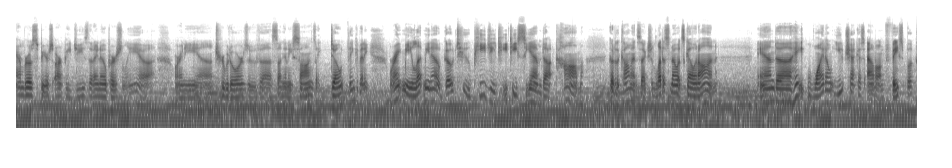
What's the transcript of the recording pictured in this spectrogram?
Ambrose Bierce RPGs that I know personally, uh, or any uh, troubadours who've uh, sung any songs. I don't think of any. Write me, let me know. Go to pgttcm.com, go to the comment section, let us know what's going on. And uh, hey, why don't you check us out on Facebook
